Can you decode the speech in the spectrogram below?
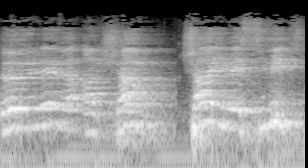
öğle ve akşam çay ve simit.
